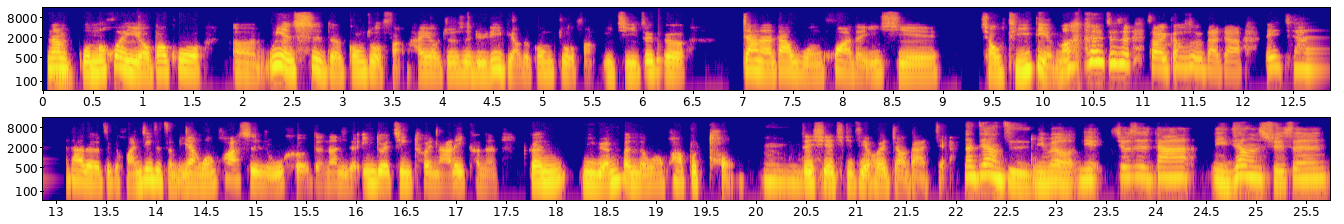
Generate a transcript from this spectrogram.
那我们会有包括呃面试的工作坊，还有就是履历表的工作坊，以及这个加拿大文化的一些小提点吗？就是稍微告诉大家，哎，加拿大的这个环境是怎么样，文化是如何的，那你的应对进退哪里可能跟你原本的文化不同？嗯，这些其实也会教大家。那这样子，你没有你就是大家，你这样学生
